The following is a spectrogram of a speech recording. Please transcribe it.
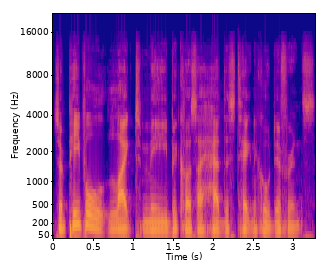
So people liked me because I had this technical difference,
